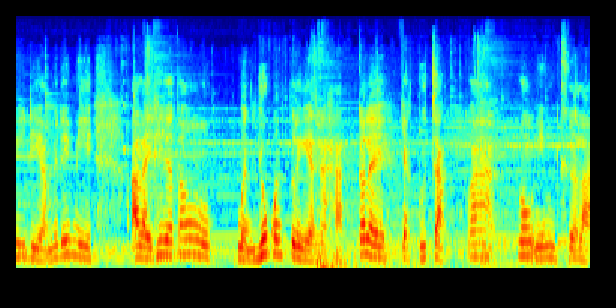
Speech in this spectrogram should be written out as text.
มีเดียไม่ได้มีอะไรที่จะต้องเหมือนยุคมันเปลี่ยนนะคะก็เลยอยากรู้จักว่าโรคนี้มันคืออะไร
